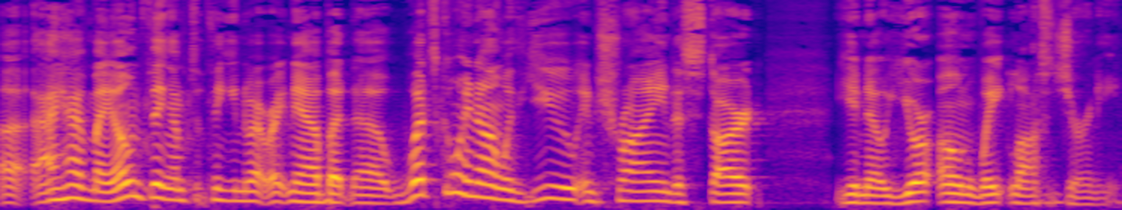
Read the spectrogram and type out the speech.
uh, I have my own thing I'm thinking about right now, but uh, what's going on with you in trying to start, you know, your own weight loss journey?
